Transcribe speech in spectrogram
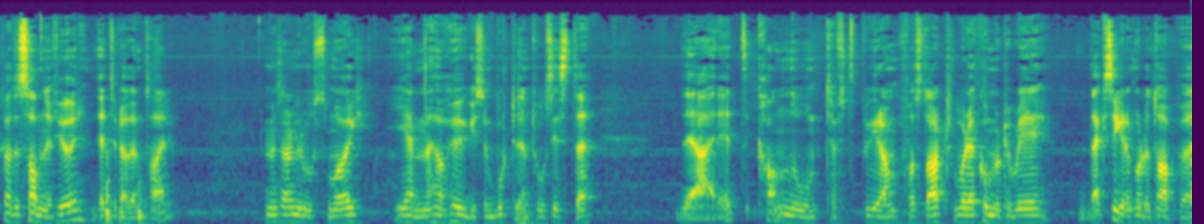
Skal til Sandefjord. Det tror jeg de tar. Men så er det Rosenborg hjemme og Haugesund borte de to siste. Det er et kanontøft program for Start, hvor det kommer til å bli Det er ikke sikkert de kommer til å tape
